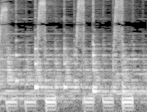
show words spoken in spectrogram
Soup, soup, soup, soup.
